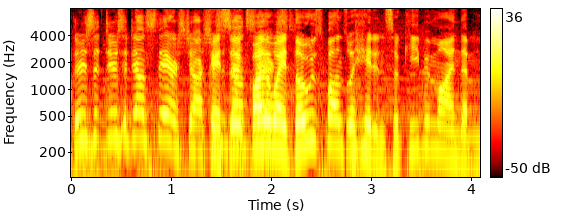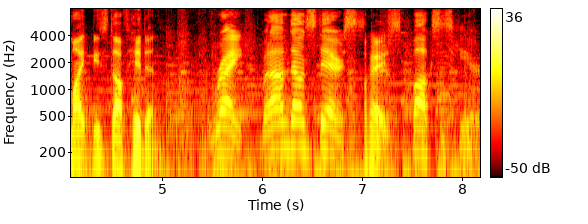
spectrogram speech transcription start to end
There's a there's a downstairs, Josh. Okay, There's so by the way, those buttons were hidden, so keep in mind there might be stuff hidden. right, but I'm downstairs. Okay. There's boxes here.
